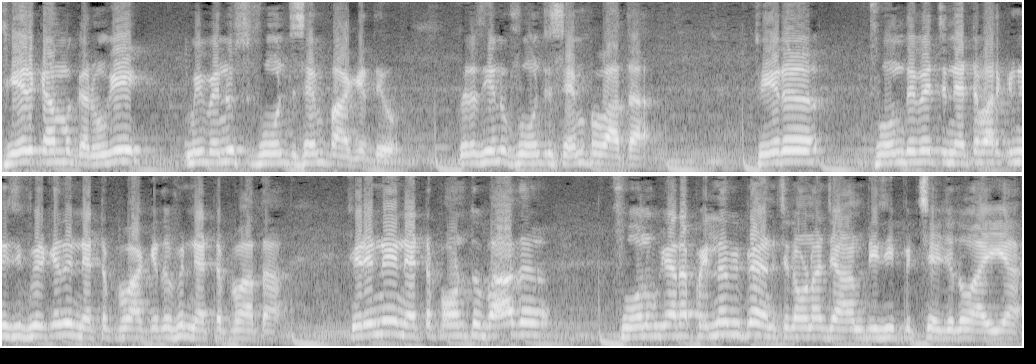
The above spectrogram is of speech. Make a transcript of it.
ਫੇਰ ਕੰਮ ਕਰੂੰਗੀ, ਵੀ ਮੈਨੂੰ ਫੋਨ 'ਚ ਸਿਮ ਪਾ ਕੇ ਦਿਓ। ਫਿਰ ਅਸੀਂ ਇਹਨੂੰ ਫੋਨ 'ਚ ਸਿਮ ਪਵਾਤਾ। ਫਿਰ ਫੋਨ ਦੇ ਵਿੱਚ ਨੈਟਵਰਕ ਨਹੀਂ ਸੀ, ਫਿਰ ਕਹਿੰਦੇ ਨੈਟ ਪਵਾ ਕੇ ਦਿਓ, ਫਿਰ ਨੈਟ ਪਵਾਤਾ। ਫਿਰ ਇਹਨੇ ਨੈਟ ਪਾਉਣ ਤੋਂ ਬਾਅਦ ਫੋਨ ਵਗੈਰਾ ਪਹਿਲਾਂ ਵੀ ਭੈਣ ਚਲਾਉਣਾ ਜਾਣਦੀ ਸੀ ਪਿੱਛੇ ਜਦੋਂ ਆਈ ਆ।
